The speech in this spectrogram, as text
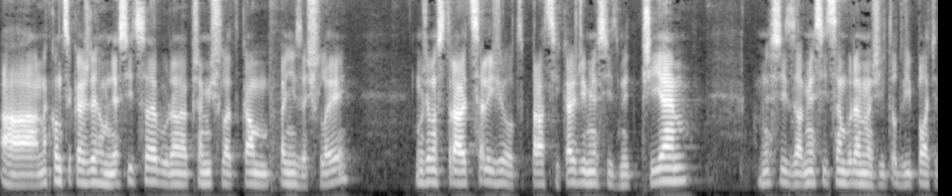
a na konci každého měsíce budeme přemýšlet, kam peníze šly, můžeme strávit celý život prací, každý měsíc mít příjem, měsíc za měsícem budeme žít od výplatě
